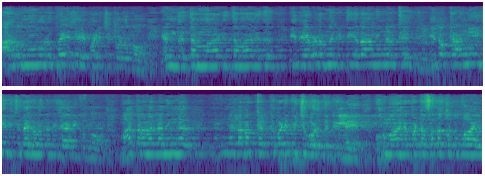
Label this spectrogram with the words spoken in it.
അറുന്നൂറ് പേജേ പഠിച്ചിട്ടുള്ളൂ എന്ത് തമ്മാടിത്തമാണിത് ഇത് എവിടെ നിന്ന് കിട്ടിയതാ നിങ്ങൾക്ക്? ഇതൊക്കെ അംഗീകരിച്ചു തരുമെന്ന് വിചാരിക്കുന്നു. മാത്രമല്ല നിങ്ങൾ നിങ്ങളുടെ മക്കൾക്ക് പഠിപ്പിച്ചു കൊടുത്തിട്ടില്ലേ? ബഹുമാനപ്പെട്ട സദക്കത്തുവായി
